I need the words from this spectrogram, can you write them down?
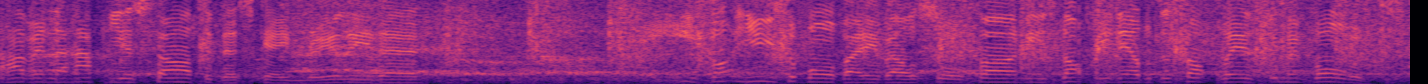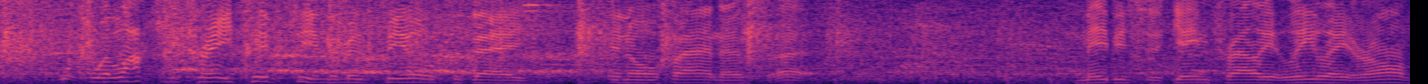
having the happiest start of this game, really. The, he's not used the ball very well so far, and he's not been able to stop players coming forwards. we're lacking creativity in the midfield today. In all fairness, uh, maybe this is game for Elliot Lee later on.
